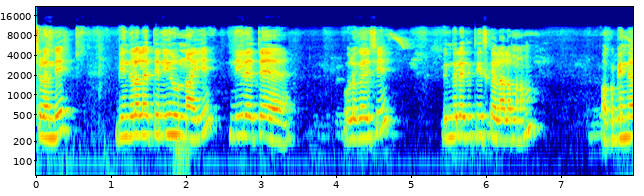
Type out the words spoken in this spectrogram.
చూడండి బిందెలలో అయితే నీళ్ళు ఉన్నాయి నీళ్ళైతే ఉలగేసి బిందెలు అయితే తీసుకెళ్ళాలి మనం? ఒక బిందె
